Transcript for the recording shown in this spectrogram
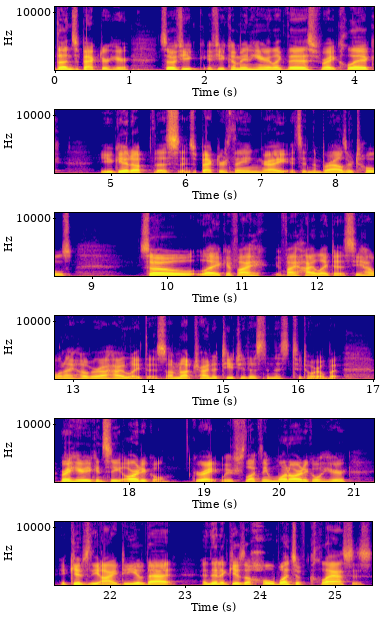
the inspector here. So if you if you come in here like this, right click, you get up this inspector thing, right? It's in the browser tools. So like if I if I highlight this, see how when I hover I highlight this. I'm not trying to teach you this in this tutorial, but right here you can see article. Great. We're selecting one article here. It gives the ID of that and then it gives a whole bunch of classes.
